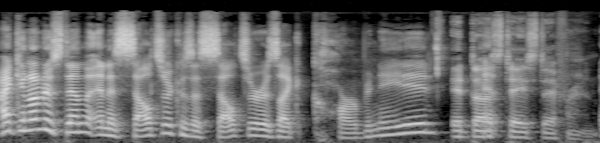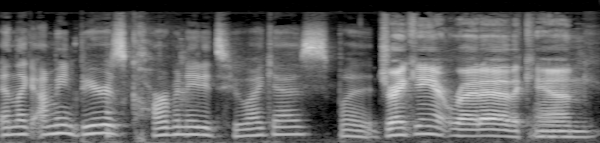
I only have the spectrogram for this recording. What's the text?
I can understand that in a seltzer because a seltzer is like carbonated. it does taste different. And like I mean beer is carbonated too, I guess, but Drinking it right out of the can,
